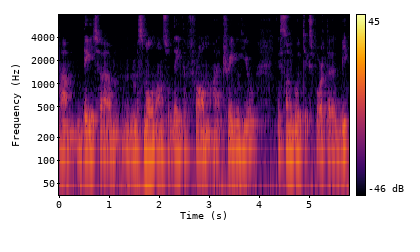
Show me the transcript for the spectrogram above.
um, data, small amounts of data from uh, TradingView. It's not good to export uh, big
